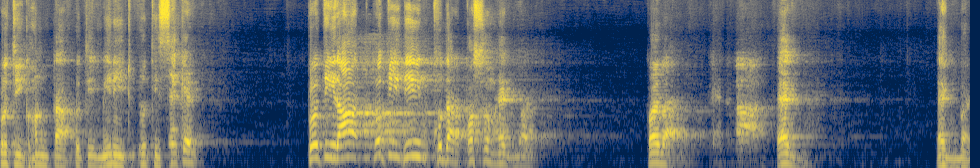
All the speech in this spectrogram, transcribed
প্রতি ঘণ্টা, প্রতি মিনিট, প্রতি সেকেন্ড, প্রতি রাত প্রতিদিন খোদার কসম একবার। কয়বার? এক একবার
